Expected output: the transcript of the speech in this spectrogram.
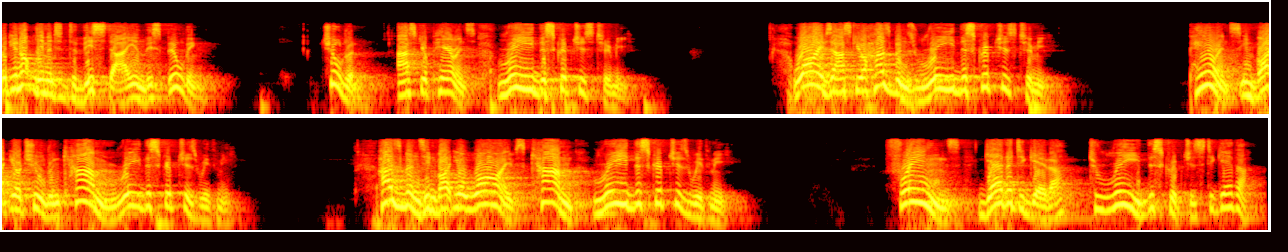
But you're not limited to this day and this building. Children, ask your parents, read the scriptures to me. Wives, ask your husbands, read the scriptures to me. Parents, invite your children, come, read the scriptures with me. Husbands, invite your wives, come, read the scriptures with me. Friends, gather together to read the scriptures together.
